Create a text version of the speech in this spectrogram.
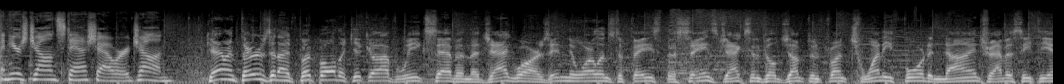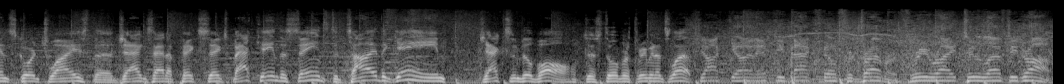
And here's John Stashower. John. Cameron, Thursday night football to kick off week seven. The Jaguars in New Orleans to face the Saints. Jacksonville jumped in front 24 to 9. Travis Etienne scored twice. The Jags had a pick six. Back came the Saints to tie the game. Jacksonville ball, just over three minutes left. Shotgun, empty backfield for Trevor. Three right, two left, he drops.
